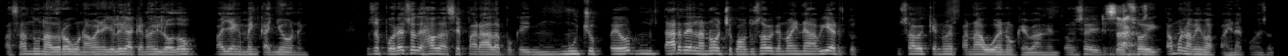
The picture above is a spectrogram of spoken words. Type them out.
pasando una droga, una vaina, yo le diga que no, y los dos vayan y me encañonen. Entonces, por eso he dejado de hacer parada, porque hay mucho peor, tarde en la noche, cuando tú sabes que no hay nada abierto, tú sabes que no es para nada bueno que van. Entonces, yo soy, estamos en la misma página con eso.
